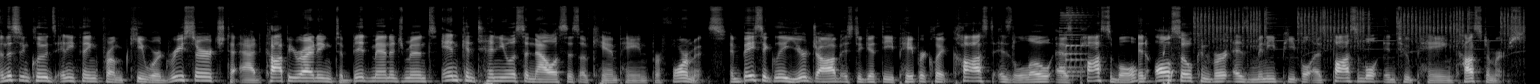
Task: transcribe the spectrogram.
And this includes anything from keyword research to ad copywriting to bid management and continuous analysis of campaign performance. And basically your job job is to get the pay-per-click cost as low as possible and also convert as many people as possible into paying customers.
